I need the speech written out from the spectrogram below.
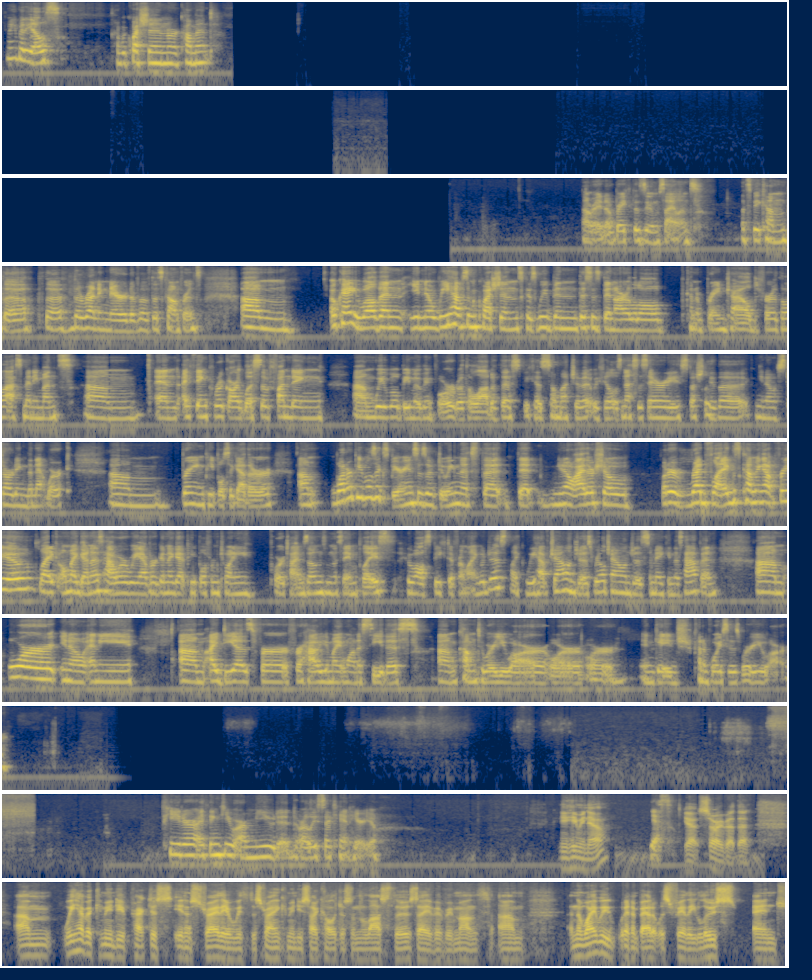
Anybody else have a question or comment? All right, I'll break the Zoom silence. That's become the, the, the running narrative of this conference. Um, okay, well then, you know, we have some questions because we've been, this has been our little kind of brainchild for the last many months. Um, and I think regardless of funding, um, we will be moving forward with a lot of this because so much of it we feel is necessary, especially the, you know, starting the network, um, bringing people together. Um, what are people's experiences of doing this that, that, you know, either show what are red flags coming up for you? Like, oh my goodness, how are we ever going to get people from 24 time zones in the same place who all speak different languages? Like we have challenges, real challenges to making this happen. Um, or, you know, any um, ideas for, for how you might want to see this um, come to where you are or, or engage kind of voices where you are. Peter, I think you are muted, or at least I can't hear you. Can you hear me now? Yes. Yeah, sorry about that. Um, we have a community of practice in Australia with the Australian community psychologists on the last Thursday of every month. Um, and the way we went about it was fairly loose and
